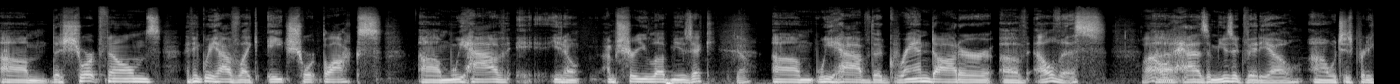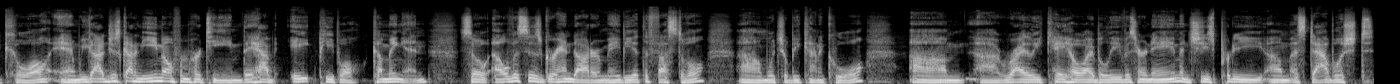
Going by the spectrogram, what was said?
um, the short films. I think we have like eight short blocks. Um, we have, you know, I'm sure you love music. Yeah. Um, we have the granddaughter of Elvis. Wow. Uh, has a music video, uh, which is pretty cool. And we got just got an email from her team. They have eight people coming in. So Elvis's granddaughter may be at the festival, um, which will be kind of cool. Um, uh, Riley Keough, I believe, is her name, and she's pretty um, established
